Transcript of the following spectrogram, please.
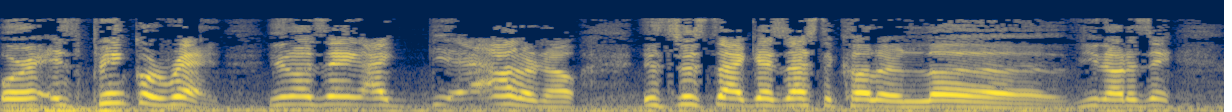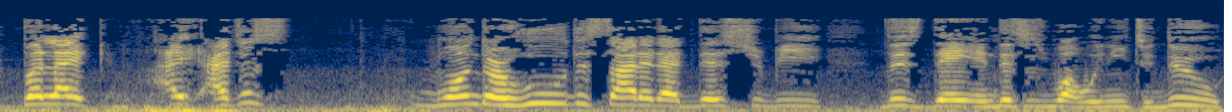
Or is pink or red? You know what I'm saying? I, I don't know. It's just, I guess that's the color love. You know what I'm saying? But like, I, I just wonder who decided that this should be this day and this is what we need to do.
